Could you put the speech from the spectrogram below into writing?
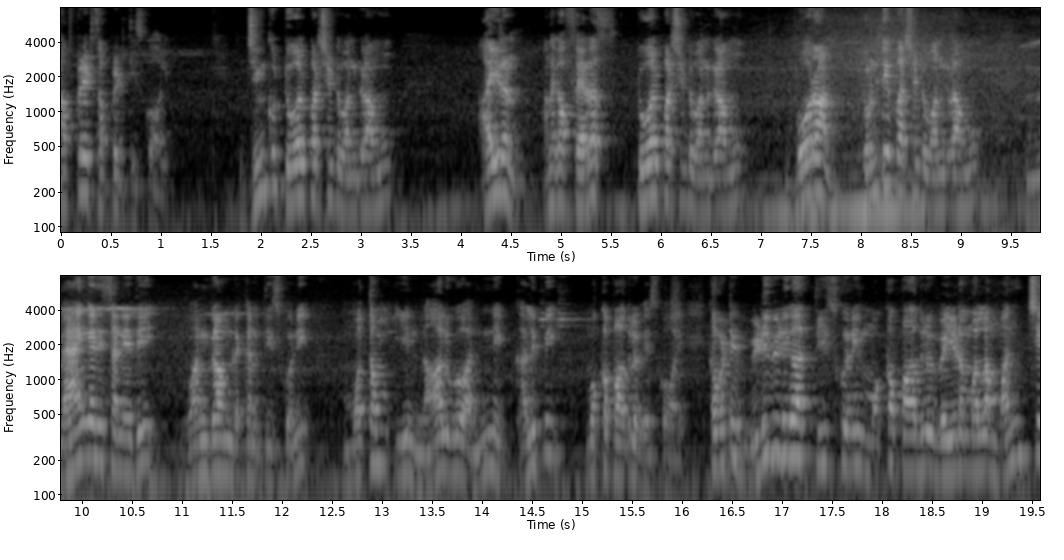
separate separate తీసుకోవాలి. Zinc twelve percent one gram iron అనగా ferrous twelve percent one gram boron twenty percent one gram manganese అనేది వన్ గ్రామ్ లెక్కన తీసుకొని మొత్తం ఈ నాలుగు అన్ని కలిపి మొక్క పాదులు వేసుకోవాలి. కాబట్టి విడివిడిగా తీసుకొని మొక్క పాదులు వేయడం వల్ల మంచి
